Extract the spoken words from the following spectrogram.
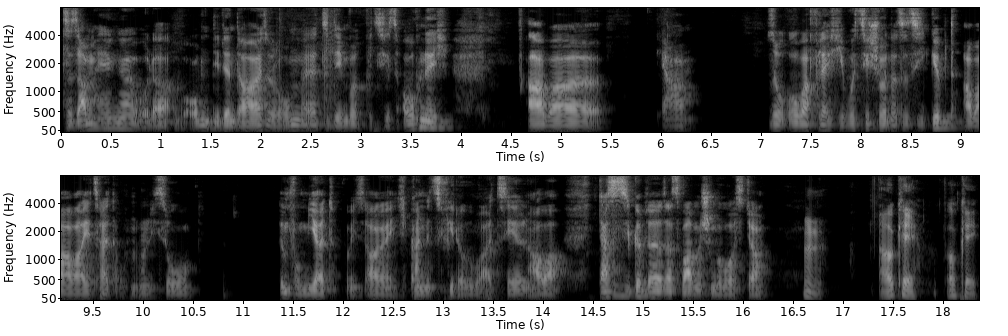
Zusammenhänge oder warum die denn da ist oder warum er zu dem Wort bezieht, auch nicht. Aber ja, so oberflächlich wusste ich schon, dass es sie gibt, aber war jetzt halt auch noch nicht so informiert, wo ich sage, ich kann jetzt viel darüber erzählen, aber sie gibt, äh, das war mir schon bewusst, ja. Hm. Okay, okay.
